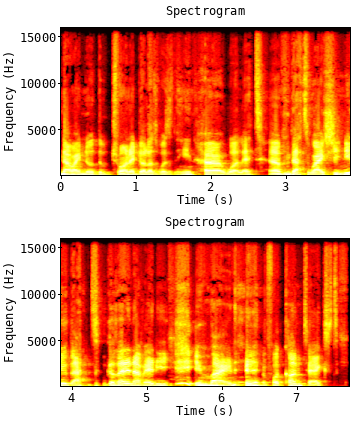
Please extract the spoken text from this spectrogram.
Now I know the two hundred dollars was in her wallet. Um, that's why she knew that because I didn't have any in mind. For context,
